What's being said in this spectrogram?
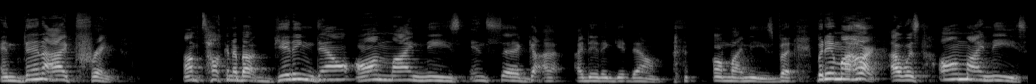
And then I prayed. I'm talking about getting down on my knees and said, God, I didn't get down on my knees, but, but in my heart, I was on my knees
